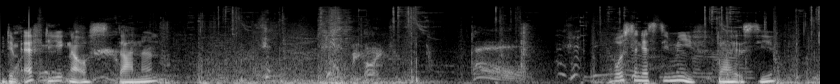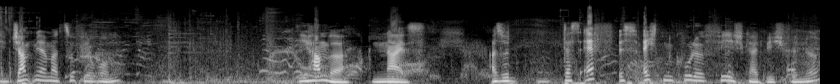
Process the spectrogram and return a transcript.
mit dem F die Gegner auch stunnen. Wo ist denn jetzt die Mief? Da ist die. Die jumpt mir immer zu viel rum. Die haben wir. Nice. Also, das F ist echt eine coole Fähigkeit, wie ich finde.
